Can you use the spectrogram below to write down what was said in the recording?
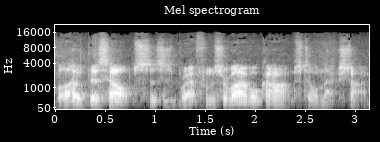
Well, I hope this helps. This is Brett from Survival Comms. Till next time.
